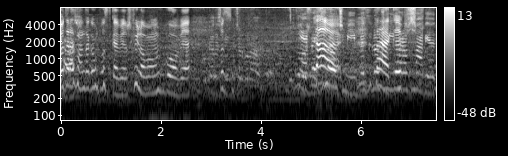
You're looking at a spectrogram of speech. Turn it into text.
bo teraz mam taką pustkę, wiesz, chwilową w głowie. Po- Nie, bez Tak. ludźmi, bez ludźmi Tak, porozmawiać.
